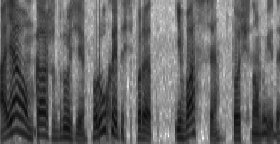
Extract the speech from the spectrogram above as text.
А я вам кажу, друзі, рухайтесь вперед, і у вас все точно вийде.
